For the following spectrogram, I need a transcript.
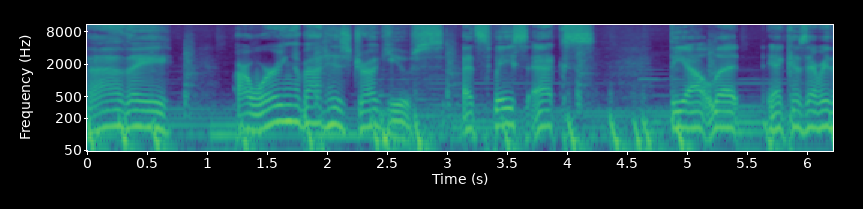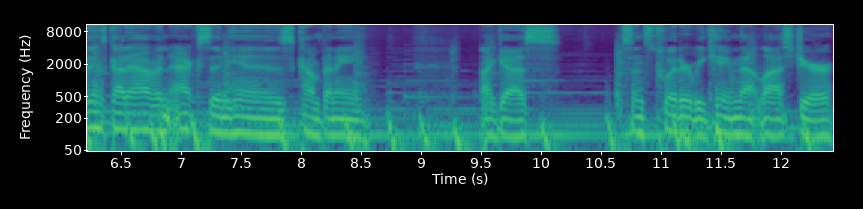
Uh, they are worrying about his drug use at SpaceX, the outlet, because everything's got to have an X in his company, I guess, since Twitter became that last year.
